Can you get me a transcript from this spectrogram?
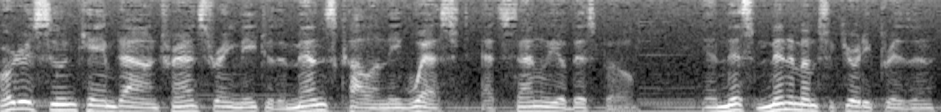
Orders soon came down transferring me to the men's colony west at San Luis Obispo. In this minimum security prison,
